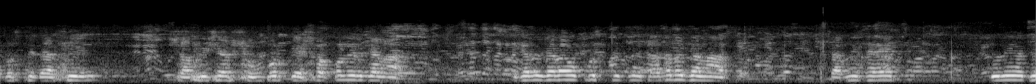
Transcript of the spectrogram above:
উপস্থিত আছি শাফি সাহেব সম্পর্কে সকলের জানা আছে। এখানে যারা উপস্থিত নেই তাদেরও জানা আছে শাফি সাহেব দুনিয়াতে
